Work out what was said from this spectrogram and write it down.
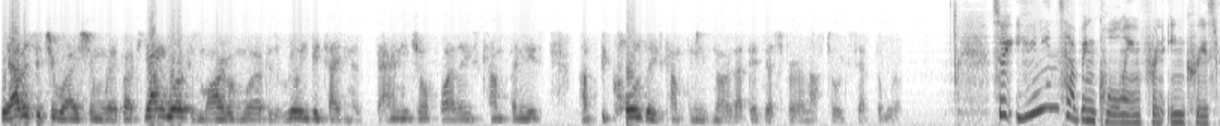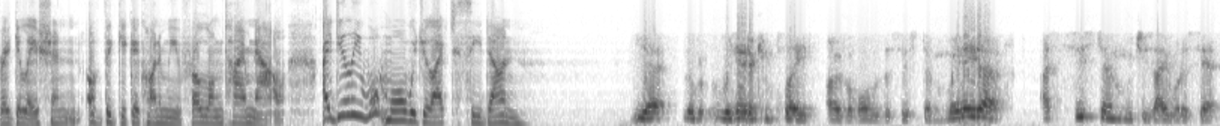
we have a situation where both young workers, migrant workers, are really be taken advantage of by these companies uh, because these companies know that they're desperate enough to accept the work. So, unions have been calling for an increased regulation of the gig economy for a long time now. Ideally, what more would you like to see done? Yeah, look, we need a complete overhaul of the system. We need a, a system which is able to set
